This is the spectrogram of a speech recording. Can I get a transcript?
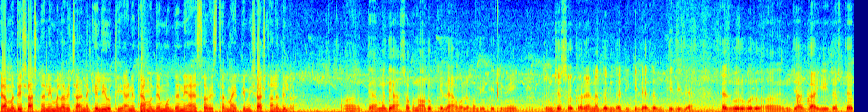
त्यामध्ये शासनाने मला विचारणा केली होती आणि त्यामध्ये मुद्दनिहाय सविस्तर माहिती मी शासनाला दिलं. त्यामध्ये असा पण आरोप केला आहे अहवालामध्ये की तुम्ही तुमच्या सहकाऱ्यांना दमदाटी केल्या धमकी दिल्या. त्याचबरोबर ज्या गायी रस्त्यावर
